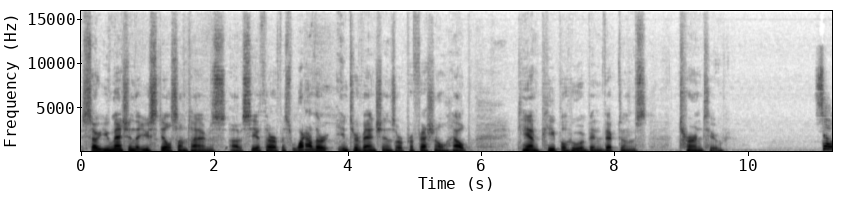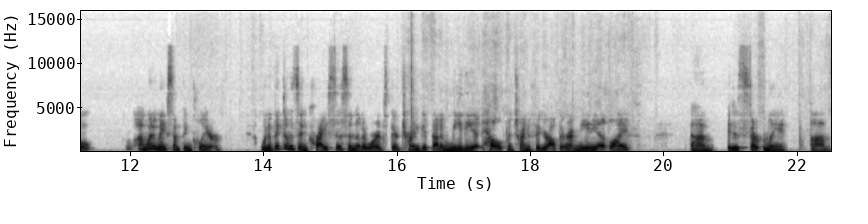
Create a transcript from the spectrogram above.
So you mentioned that you still sometimes uh, see a therapist. What other interventions or professional help can people who have been victims turn to? So I want to make something clear. When a victim is in crisis, in other words, they're trying to get that immediate help and trying to figure out their immediate life, um, it is certainly um,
